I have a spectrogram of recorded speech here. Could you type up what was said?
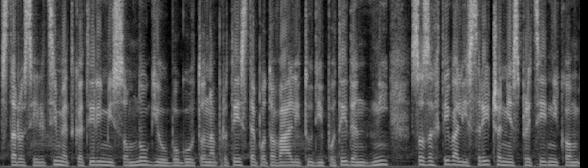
Staroseljci, med katerimi so mnogi v Bogoto na proteste potovali tudi po teden dni, so zahtevali srečanje s predsednikom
